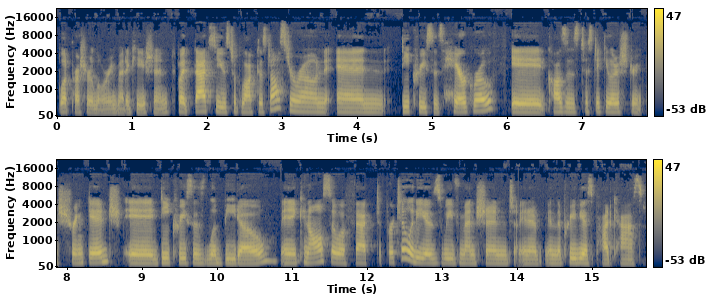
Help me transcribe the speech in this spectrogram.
blood pressure lowering medication, but that's used to block testosterone and decreases hair growth. It causes testicular shrink- shrinkage. It decreases libido. And it can also affect fertility, as we've mentioned in, a, in the previous podcast.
